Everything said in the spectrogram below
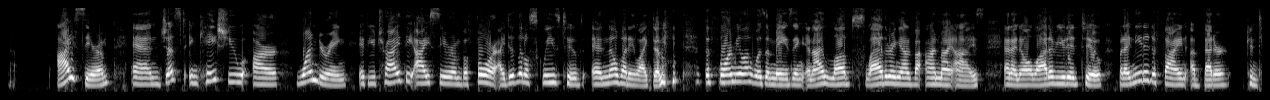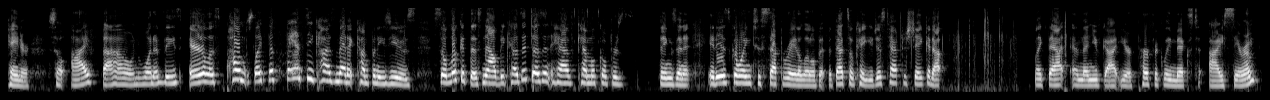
eye serum. And just in case you are wondering if you tried the eye serum before, I did little squeeze tubes and nobody liked them. the formula was amazing and I loved slathering it on my eyes. And I know a lot of you did too, but I needed to find a better container. So I found one of these airless pumps like the fancy cosmetic companies use. So look at this. Now, because it doesn't have chemical things in it, it is going to separate a little bit, but that's okay. You just have to shake it up like that, and then you've got your perfectly mixed eye serum.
